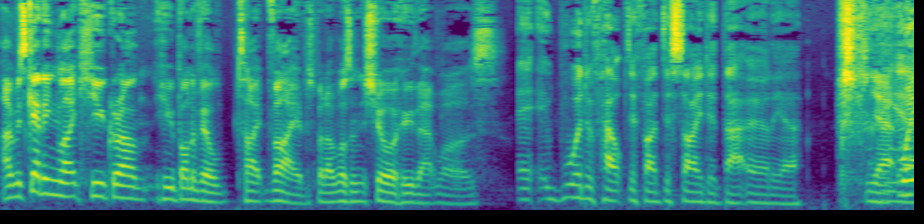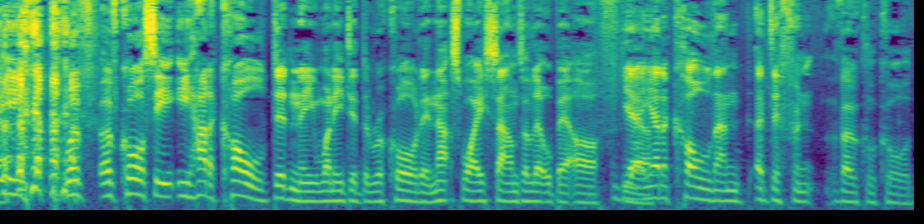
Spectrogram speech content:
I was getting like Hugh Grant, Hugh Bonneville type vibes, but I wasn't sure who that was. It, it would have helped if I'd decided that earlier. Yeah. Yeah. Well, he, well, of- of course, he, he had a cold, didn't he, when he did the recording? That's why he sounds a little bit off. Yeah, he had a cold and a different vocal cord.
